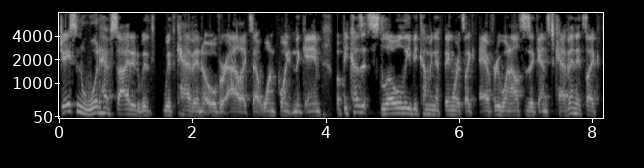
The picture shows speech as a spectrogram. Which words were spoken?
Jason would have sided with with Kevin over Alex at one point in the game, but because it's slowly becoming a thing where it's like everyone else is against Kevin, it's like,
